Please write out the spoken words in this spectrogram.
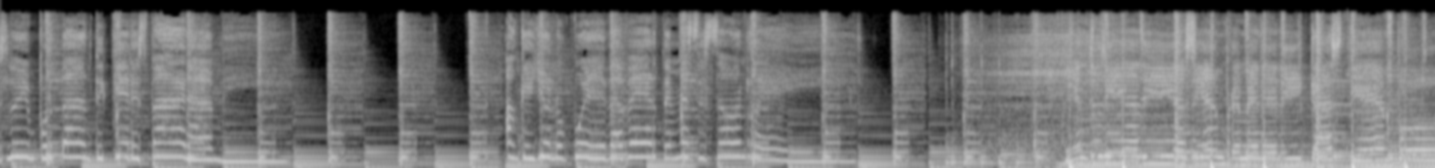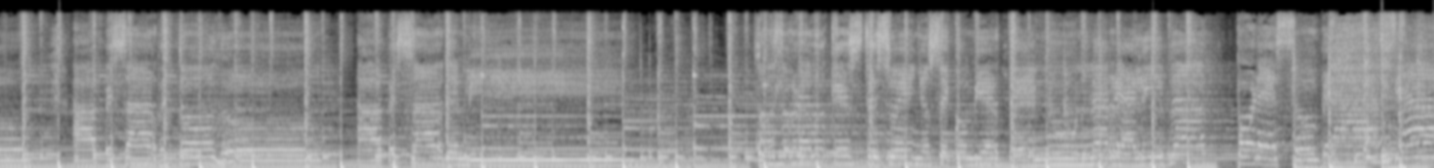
Sabes lo importante que eres para mí. Aunque yo no pueda verte, me hace sonreír. Y en tu día a día siempre me dedicas tiempo. A pesar de todo, a pesar de mí. Tú has logrado que este sueño se convierta en una realidad. Por eso, gracias,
